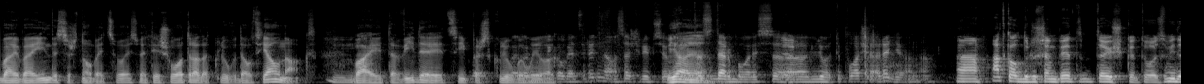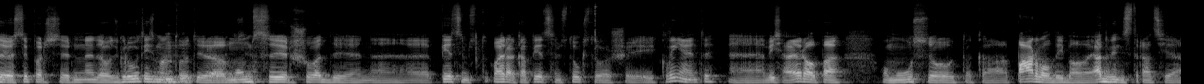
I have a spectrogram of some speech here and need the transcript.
vai, vai investors novecojis, vai tieši otrādi kļuva daudz jaunāks, mm. vai tā vidēja cipars kļuva lielāks. Kaut kādas reģionālas atšķirības, jo jā, jā. tas darbojas jā. ļoti plašā reģionā. Atkal droši vien teikšu, ka tos vidējos ciparus ir nedaudz grūti izmantot, mm -hmm. jo mums ir šodien 500, vairāk kā 500 tūkstoši klienti visā Eiropā. Un mūsu kā, pārvaldībā vai administrācijā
